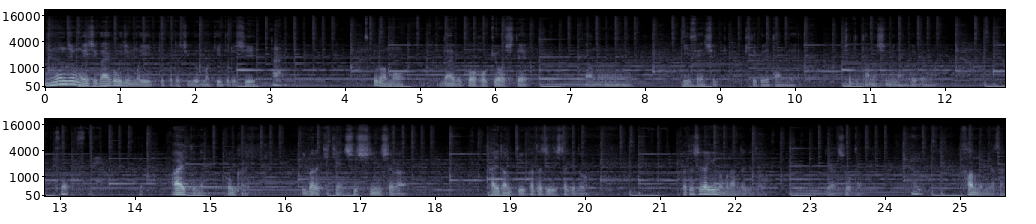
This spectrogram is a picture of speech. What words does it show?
日本人もいいし外国人もいいって今年群馬聞いてるしはい、筑波もだいぶこう補強して、あのーいい選手来てくれたんでちょっと楽しみな部分は。そうですね。あえてね今回茨城県出身者が対談という形でしたけど私が言うのもなんだけどじゃあ翔太。はい。ファンの皆さん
